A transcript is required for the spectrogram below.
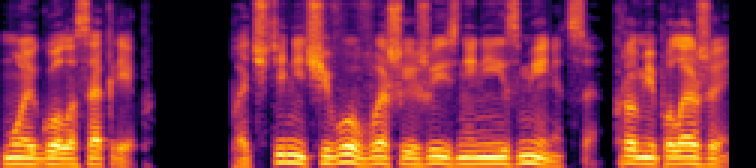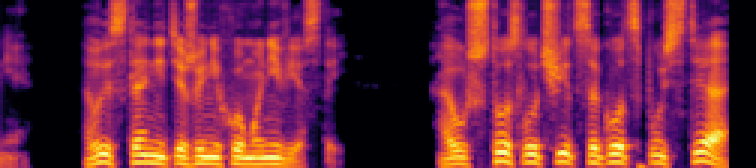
мой голос окреп, почти ничего в вашей жизни не изменится, кроме положения. Вы станете женихом и невестой. А уж что случится год спустя,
